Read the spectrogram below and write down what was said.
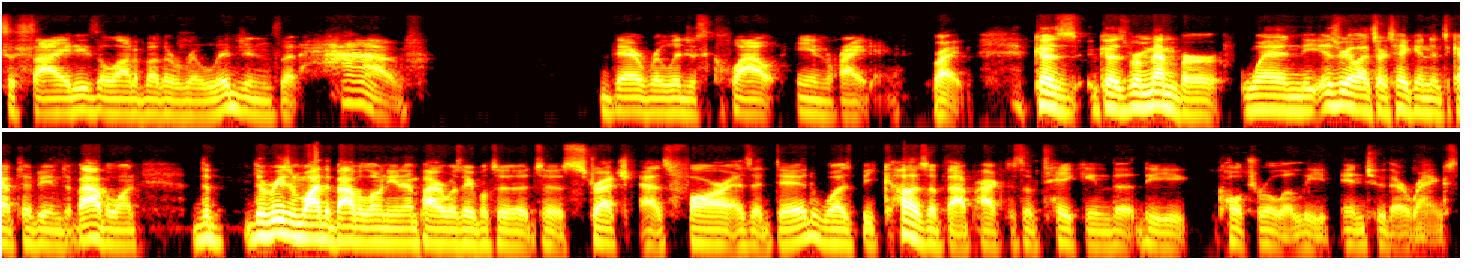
societies, a lot of other religions that have their religious clout in writing. Right. Because because remember when the Israelites are taken into captivity into Babylon, the the reason why the Babylonian Empire was able to to stretch as far as it did was because of that practice of taking the the cultural elite into their ranks.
